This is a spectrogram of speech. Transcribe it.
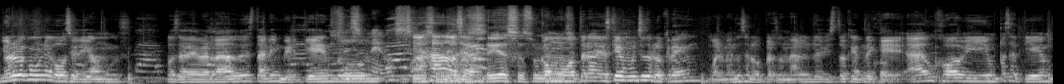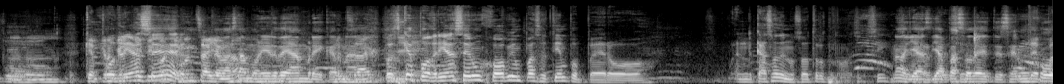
Yo lo veo como un negocio, digamos. O sea, de verdad estar invirtiendo. Sí, es un negocio. Sí, es Ajá, un o sea, Sí, eso es un como negocio. otra, es que muchos lo creen, o al menos en lo personal he visto gente que, ah, un hobby, un pasatiempo. Que Creo podría el típico ser. ensayo, Te vas ¿no? a morir de hambre, carnal. Exacto. Pues es que podría ser un hobby, un pasatiempo, pero en el caso de nosotros no es así. No, ya, ya pasó de, de ser un de hobby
